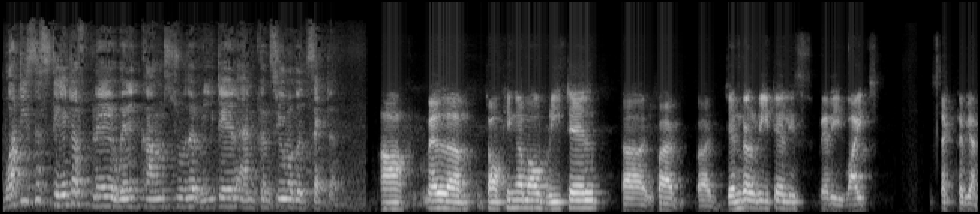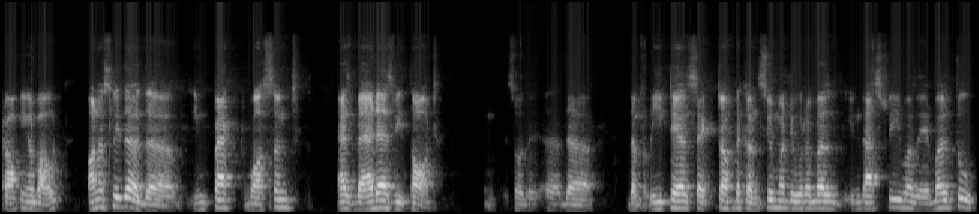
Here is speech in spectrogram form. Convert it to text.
What is the state of play when it comes to the retail and consumer goods sector? Uh, well, um, talking about retail, uh, if I uh, general retail is very wide sector we are talking about. Honestly, the the impact wasn't as bad as we thought. So the uh, the the retail sector of the consumer durable industry was able to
